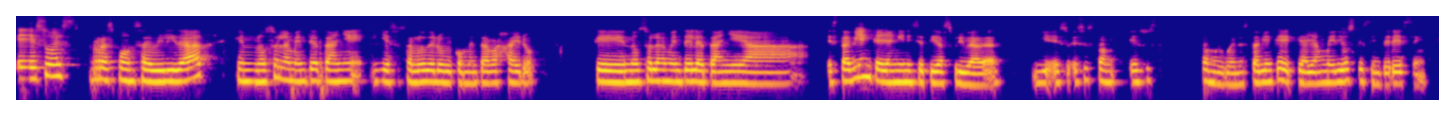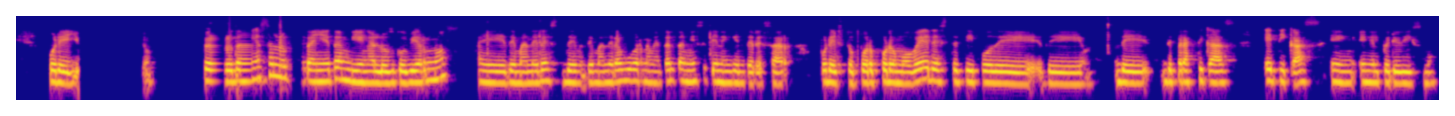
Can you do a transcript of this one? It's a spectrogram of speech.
Eso es responsabilidad que no solamente atañe, y eso es algo de lo que comentaba Jairo, que no solamente le atañe a... Está bien que hayan iniciativas privadas, y eso, eso, está, eso está muy bueno, está bien que, que hayan medios que se interesen por ello, pero también es lo que atañe también a los gobiernos eh, de, manera, de, manera gubernamental también se tienen que interesar por esto, por promover este tipo de, de prácticas éticas en, el periodismo.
